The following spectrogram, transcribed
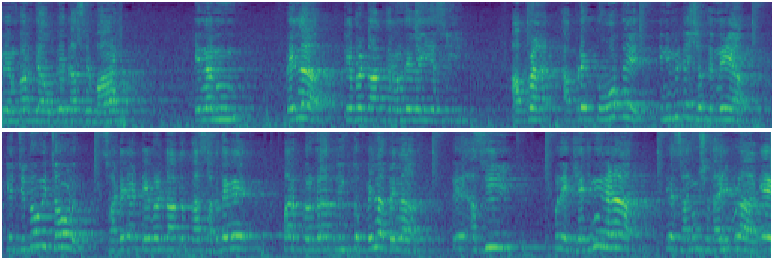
ਮੈਂਬਰ ਜਾਂ ਉਹਦੇ ਦਾ ਸਹਿਬਾਨ, ਇਹਨਾਂ ਨੂੰ ਪਹਿਲਾਂ ਟੇਬਲ ਟਾਕ ਕਰਨ ਦੇ ਲਈ ਅਸੀਂ ਆਪਣਾ, ਆਪਣੇ ਤੌਰ ਤੇ ਇਨਵੀਟੇਸ਼ਨ ਦਿੰਨੇ ਆ ਕਿ ਜਦੋਂ ਵੀ ਚਾਹਣ ਸਾਡੇ ਨਾਲ ਟੇਬਲ ਟਾਕ ਕਰ ਸਕਦੇ ਨੇ। ਪਰ 15 ਤਰੀਕ ਤੋਂ ਪਹਿਲਾਂ ਪਹਿਲਾਂ ਤੇ ਅਸੀਂ ਭੁਲੇਖੇ 'ਚ ਨਹੀਂ ਰਹਿਣਾ ਕਿ ਸਾਨੂੰ ਸ਼ਦਾਈ ਬਣਾ ਕੇ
